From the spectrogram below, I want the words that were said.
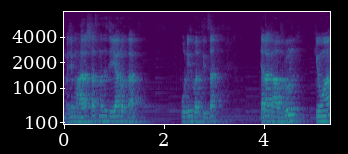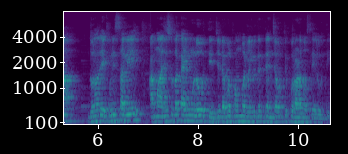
म्हणजे महाराष्ट्र शासनाचा जी आर होता पोलीस भरतीचा त्याला घाबरून किंवा दोन हजार एकोणीस साली माझी सुद्धा काही मुलं होती जी डबल फॉर्म भरलेली होती आणि त्यांच्यावरती कुराड बसलेली होती.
